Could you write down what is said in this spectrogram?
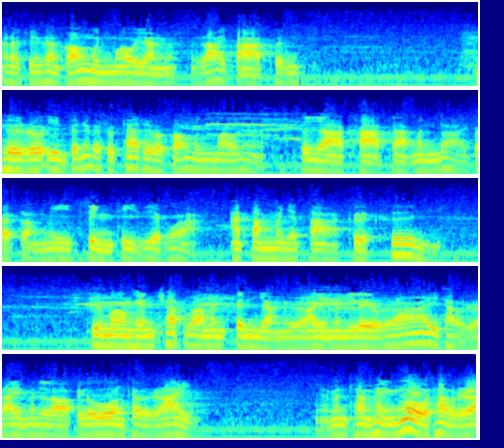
อะไรเป็นเรื่องของมึนเมาอย่างร้ายกาจเป็นเฮโรอีนเป็นนั่นก็สุดแท้ที่ว่าของมึนเมาเนี่ยจะอยากขาดจากมันได้ก็ต้องมีสิ่งที่เรียกว่าอะตมมยตาเกิดขึ้น คือมองเห็นชัดว่ามันเป็นอย่างไร มันเลวร้าย เท่าไร มันหลอกลวง เท่าไร มันทำให้โง่เท่าไร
